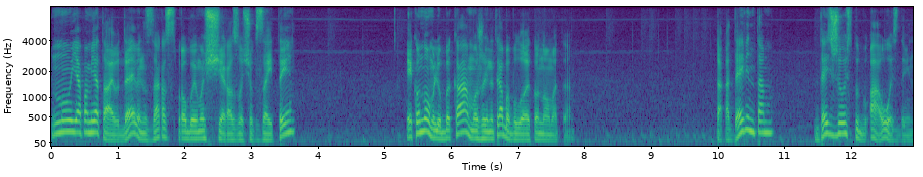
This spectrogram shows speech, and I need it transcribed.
Ну, я пам'ятаю, де він. Зараз спробуємо ще разочок зайти. Економлю БК, може і не треба було економити. Так, а де він там? Десь же ось тут був. А, ось де він.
